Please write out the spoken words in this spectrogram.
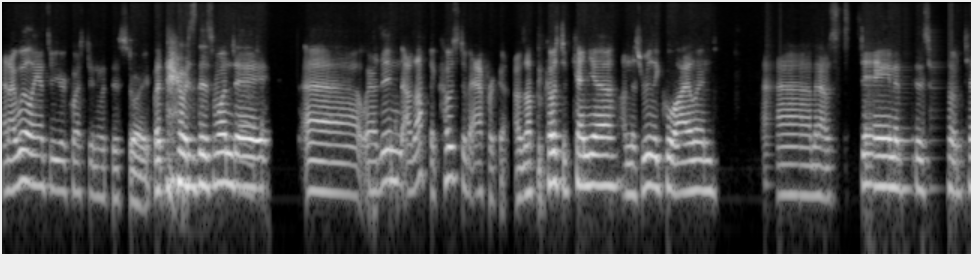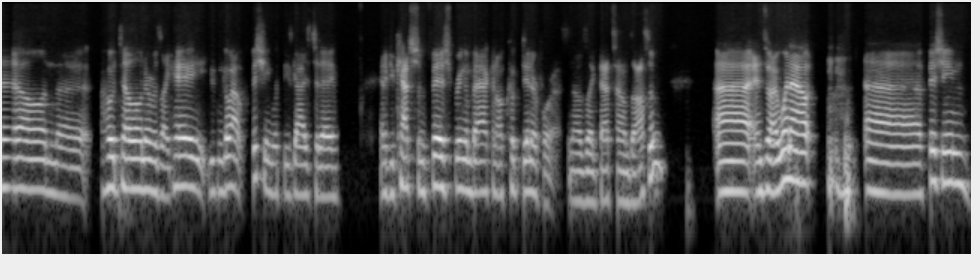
and I will answer your question with this story. But there was this one day uh, where I was in, I was off the coast of Africa. I was off the coast of Kenya on this really cool island. Um, and I was staying at this hotel, and the hotel owner was like, "Hey, you can go out fishing with these guys today, and if you catch some fish, bring them back, and I'll cook dinner for us." And I was like, "That sounds awesome." Uh, and so I went out uh, fishing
